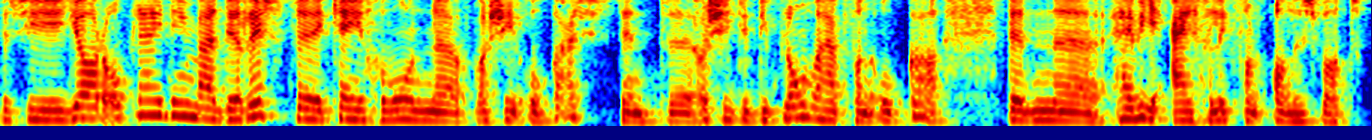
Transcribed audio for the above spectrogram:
Dus je jaar opleiding, maar de rest uh, ken je gewoon uh, als je OK-assistent, uh, als je de diploma hebt van OK, dan heb je eigenlijk van alles wat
